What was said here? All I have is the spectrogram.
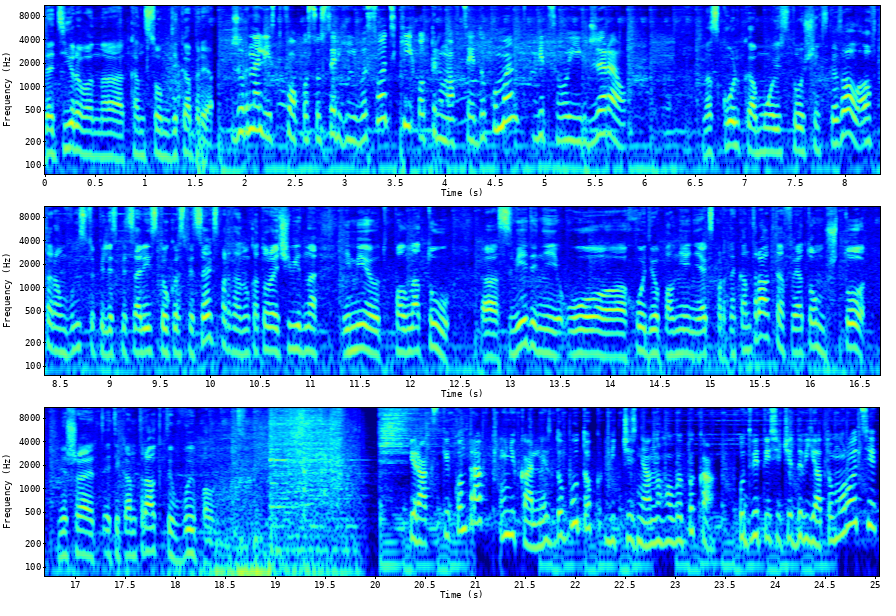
датирована концом декабря. Журналіст фокусу Сергій Висоцький отримав цей документ від своїх джерел Насколько мой источник сказал, автором выступили специалисты Укрспецэкспорта, ну, которые, очевидно, имеют полноту э, сведений о ходе выполнения экспортных контрактов и о том, что мешает эти контракты выполнить. Іракський контракт унікальний здобуток вітчизняного ВПК. У 2009 році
